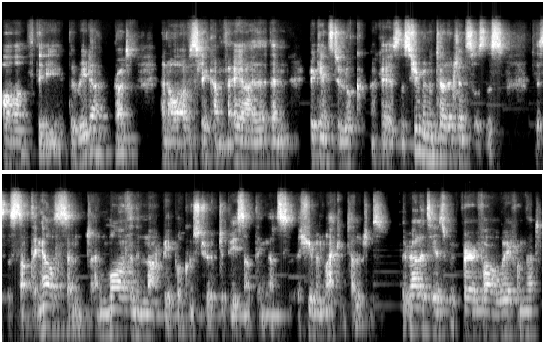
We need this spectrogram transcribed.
of the, the reader, right? And obviously, kind of AI that then begins to look, okay, is this human intelligence? Is this is this something else? And, and more often than not, people construe it to be something that's a human-like intelligence. The reality is we're very far away from that.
